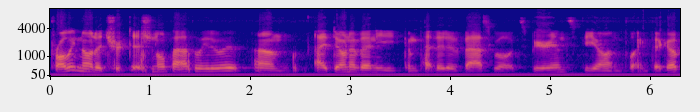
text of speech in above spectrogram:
probably not a traditional pathway to it. Um, I don't have any competitive basketball experience beyond playing pickup.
